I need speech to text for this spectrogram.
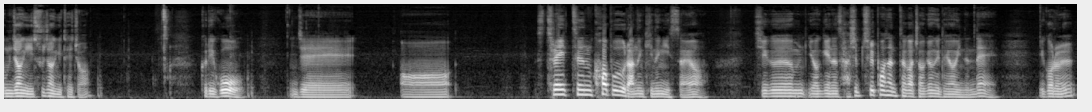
음정이 수정이 되죠. 그리고 이제 어 스트레이튼 커브라는 기능이 있어요. 지금 여기에는 47%가 적용이 되어 있는데 이거를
